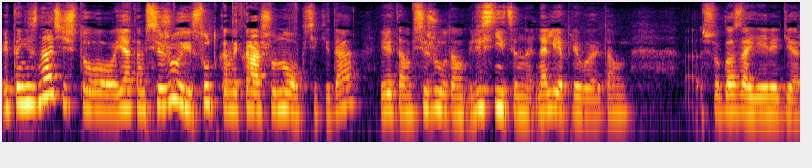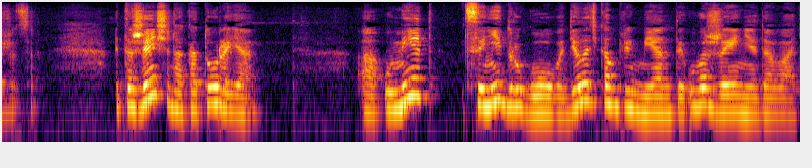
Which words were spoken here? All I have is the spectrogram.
Это не значит, что я там сижу и сутками крашу ногтики, да, или там сижу, там ресницы налепливаю, там, что глаза еле держатся. Это женщина, которая а, умеет ценить другого, делать комплименты, уважение давать,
